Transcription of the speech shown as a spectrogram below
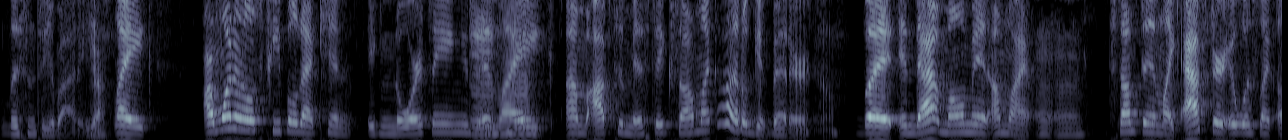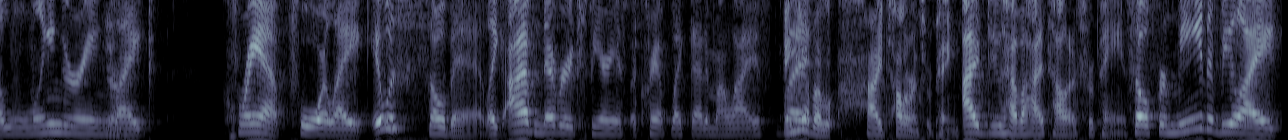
listen to your body. Yeah. Like I'm one of those people that can ignore things and like I'm optimistic, so I'm like, oh, it'll get better. But in that moment, I'm like, mm something like after it was like a lingering Yeah. like cramp for like it was so bad. Like I've never experienced a cramp like that in my life. And you have a high tolerance for pain. I do have a high tolerance for pain. So for me to be like,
